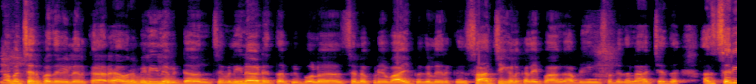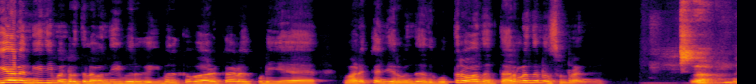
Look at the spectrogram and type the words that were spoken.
அமைச்சர் பதவியில் இருக்காரு. அவர் வெளியில விட்டா வந்து வெளிநாடு தப்பி போல செல்லக்கூடிய வாய்ப்புகள் இருக்கு. சாட்சிகள் கலைப்பாங்க அப்படின்னு சொல்லிட்டு அச்சத்தை அது சரியான நீதிமன்றத்துல வந்து இவருக்கு இவருக்கு வழக்காடக்கூடிய வழக்கறிஞர் வந்து அதுக்கு உத்தரவாதம் தரலன்னு சொல்றாங்க. அதான் அந்த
